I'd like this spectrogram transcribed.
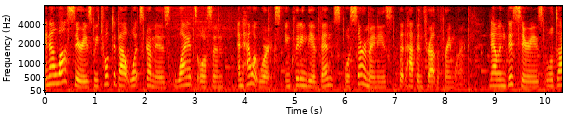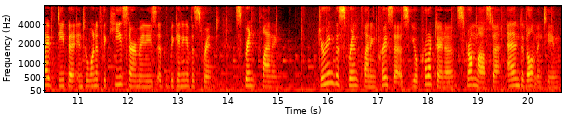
In our last series, we talked about what Scrum is, why it's awesome, and how it works, including the events or ceremonies that happen throughout the framework. Now in this series, we'll dive deeper into one of the key ceremonies at the beginning of a sprint, sprint planning. During the sprint planning process, your product owner, scrum master, and development team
